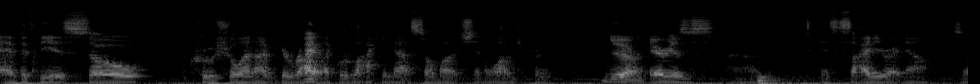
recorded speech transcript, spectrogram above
empathy is so crucial, and I'm, you're right. Like we're lacking that so much in a lot of different yeah, areas um, in society right now. So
